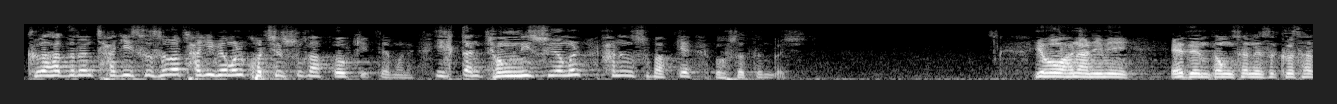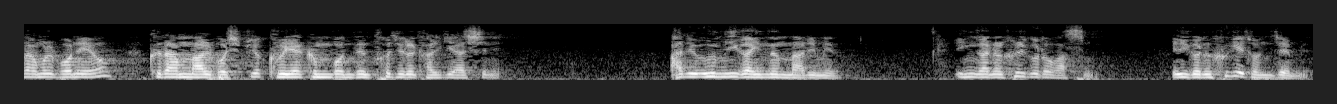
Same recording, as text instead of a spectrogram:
그 아들은 자기 스스로 자기 병을 고칠 수가 없기 때문에 일단 격리 수용을 하는 수밖에 없었던 것이죠. 여호와 하나님이 에덴 동산에서 그 사람을 보내요. 그 다음 말 보십시오. 그의 근본된 토지를 갈게 하시니. 아주 의미가 있는 말입니다. 인간은 흙으로 왔습니다. 이거는 흙의 존재입니다.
